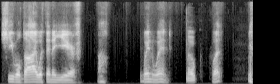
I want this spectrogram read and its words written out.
she will die within a year. Oh, win-win. Nope. What? you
